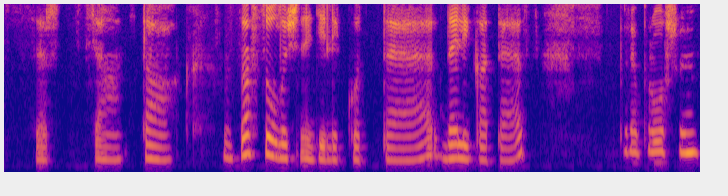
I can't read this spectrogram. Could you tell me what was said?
серця. Так, засолочний делікатес, перепрошую,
